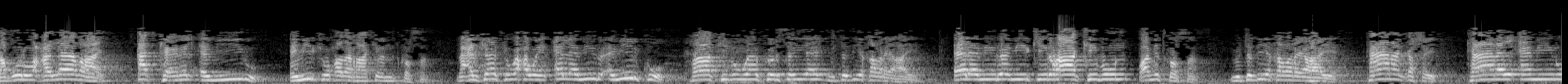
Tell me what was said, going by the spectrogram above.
Taquulu waxaad leedahay qad kaana alamiinu amiirkii wuxuu ahaaday raakiban mid korsan. Maxalshaadka waxa weya alamiiru amiirku raakibun waa korsan yahay mubtadii khabaray ahaayeen. Alamiiru amiirkii raakibun waa mid korsan mubtadii khabaray ahaayeen. Kaana gashay kaana alamiinu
